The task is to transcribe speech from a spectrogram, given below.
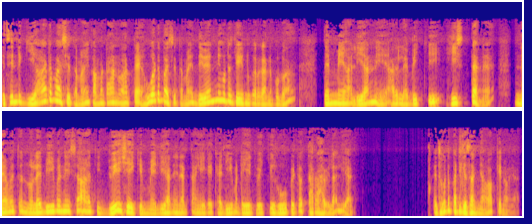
එතෙන්ට ගියාට පස්සේ තමයි කමඨාන් වාර්ත ඇහුවට පස්සේ තමයි දෙවැන්නේකට තේරුම් කරගන්න පුළුවන්. දැන් මෙයා ලියන්නේ අර ලැබිච්ච හිස්තන නැවත නොලැබීම නිසා ඇති द्वේෂයකින් මේ ලියන්නේ නැත්නම් ඒක කැඩීමට හේතු වෙච්ච රූපෙට තරහ වෙලා ලියන්නේ. එතකොට පටික සංඥාවක් එනවා යාට.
